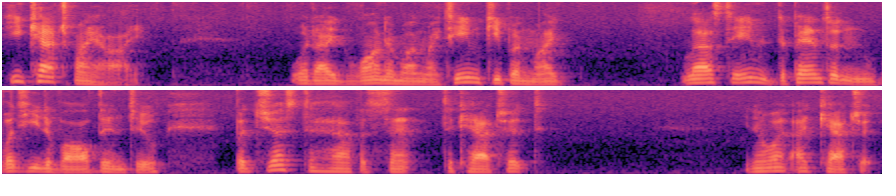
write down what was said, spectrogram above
He'd catch my eye. Would I want him on my team, keep on my last team? Depends on what he'd evolved into. But just to have a scent to catch it, you know what? I'd catch it.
